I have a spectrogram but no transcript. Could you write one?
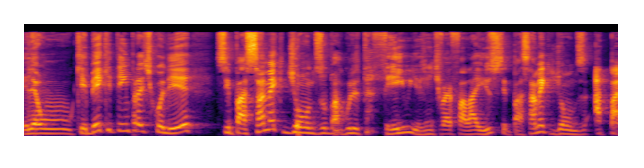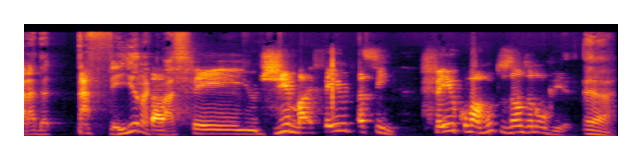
Ele é o QB que tem para escolher. Se passar Mac Jones, o bagulho tá feio, e a gente vai falar isso. Se passar Mac Jones, a parada tá feia na tá classe. Tá feio, demais. Feio, assim, feio como há muitos anos eu não via. É,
